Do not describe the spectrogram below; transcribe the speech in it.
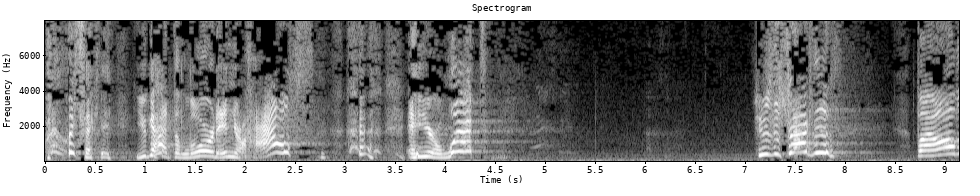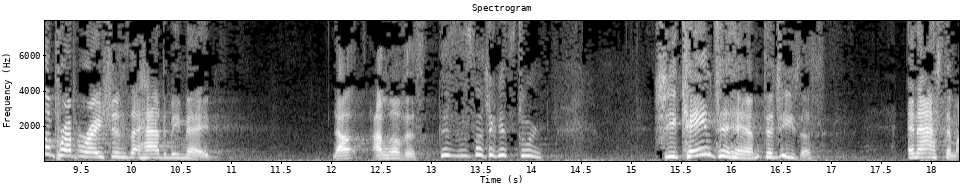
Wait a second. You got the Lord in your house? and you're what? She was distracted by all the preparations that had to be made. Now, I love this. This is such a good story. She came to him, to Jesus, and asked him.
